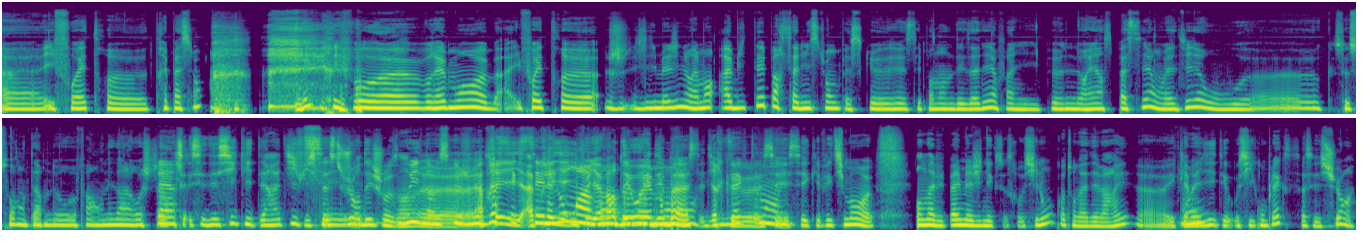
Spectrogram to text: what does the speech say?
Il faut être très patient. il faut euh, vraiment, euh, bah, il faut être, euh, j'imagine vraiment habité par sa mission parce que c'est pendant des années, enfin, il peut ne rien se passer, on va dire, ou que ce soit en termes de, enfin, on est dans la recherche. C'est des cycles itératifs, il se passe toujours des choses. Hein. Oui, non, ce que je veux après, dire, après, il peut y avoir des hauts et des bas, c'est-à-dire que c'est qu'effectivement, on n'avait pas imaginé que ce serait aussi long quand on a démarré et que la maladie était aussi complexe, ça c'est sûr.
